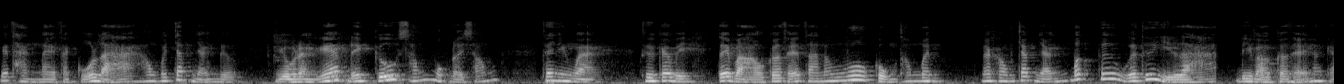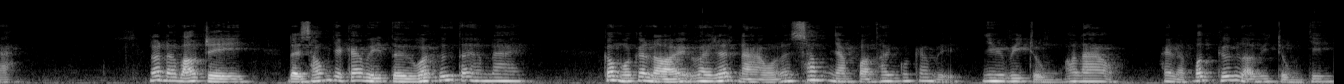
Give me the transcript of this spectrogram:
Cái thằng này, thằng của lạ, không có chấp nhận được. Dù rằng ghép để cứu sống một đời sống. Thế nhưng mà, thưa các vị tế bào cơ thể ta nó vô cùng thông minh, nó không chấp nhận bất cứ một cái thứ gì lạ đi vào cơ thể nó cả. Nó đã bảo trì đời sống cho các vị từ quá khứ tới hôm nay. Có một cái loại virus nào nó xâm nhập vào thân của các vị như vi trùng hoa lao hay là bất cứ loại vi trùng chi?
